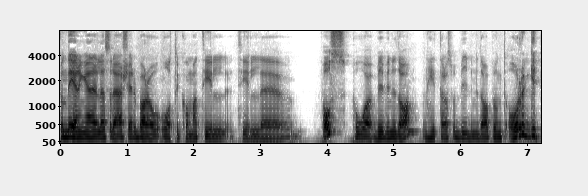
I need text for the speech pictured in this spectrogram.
funderingar eller sådär så är det bara att återkomma till, till eh, oss på Bibeln idag. Ni hittar oss på bibelnidag.org.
